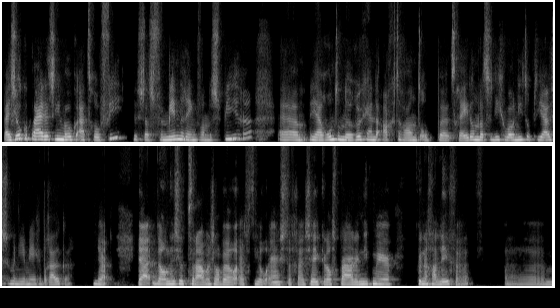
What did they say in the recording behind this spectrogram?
Bij zulke paarden zien we ook atrofie, dus dat is vermindering van de spieren, um, ja, rondom de rug en de achterhand optreden, omdat ze die gewoon niet op de juiste manier meer gebruiken. Ja. ja, dan is het trouwens al wel echt heel ernstig. Hè? Zeker als paarden niet meer kunnen gaan liggen. Uh,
